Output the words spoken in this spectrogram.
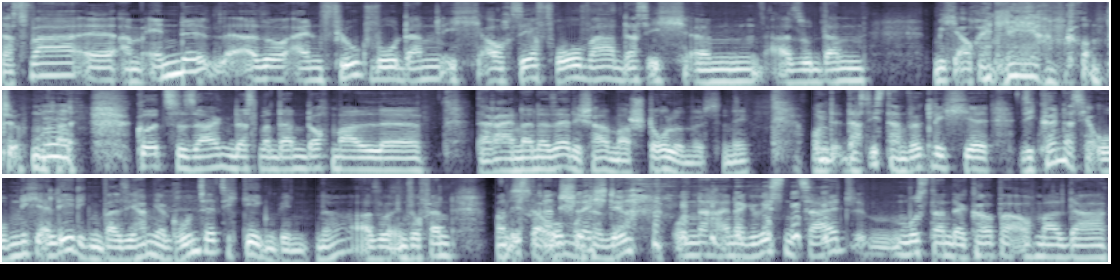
Das war äh, am Ende also ein Flug, wo dann ich auch sehr froh war, dass ich ähm, also dann mich auch entleeren konnte, um mhm. mal kurz zu sagen, dass man dann doch mal äh, da rein an der Seite, ich mal stohlen müsste. Ne? Und mhm. das ist dann wirklich, äh, Sie können das ja oben nicht erledigen, weil Sie haben ja grundsätzlich Gegenwind. Ne? Also insofern, man das ist da oben schlecht, unterwegs ja. und nach einer gewissen Zeit muss dann der Körper auch mal da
